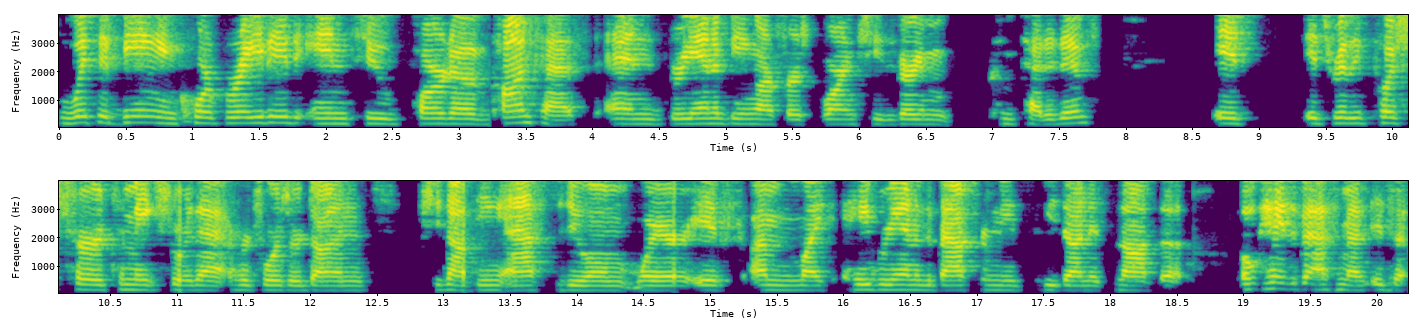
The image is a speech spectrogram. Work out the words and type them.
with it being incorporated into part of contest and Brianna being our firstborn she's very competitive. It's it's really pushed her to make sure that her chores are done. She's not being asked to do them where if i'm like hey brianna the bathroom needs to be done. It's not the okay, the bathroom, it's like,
